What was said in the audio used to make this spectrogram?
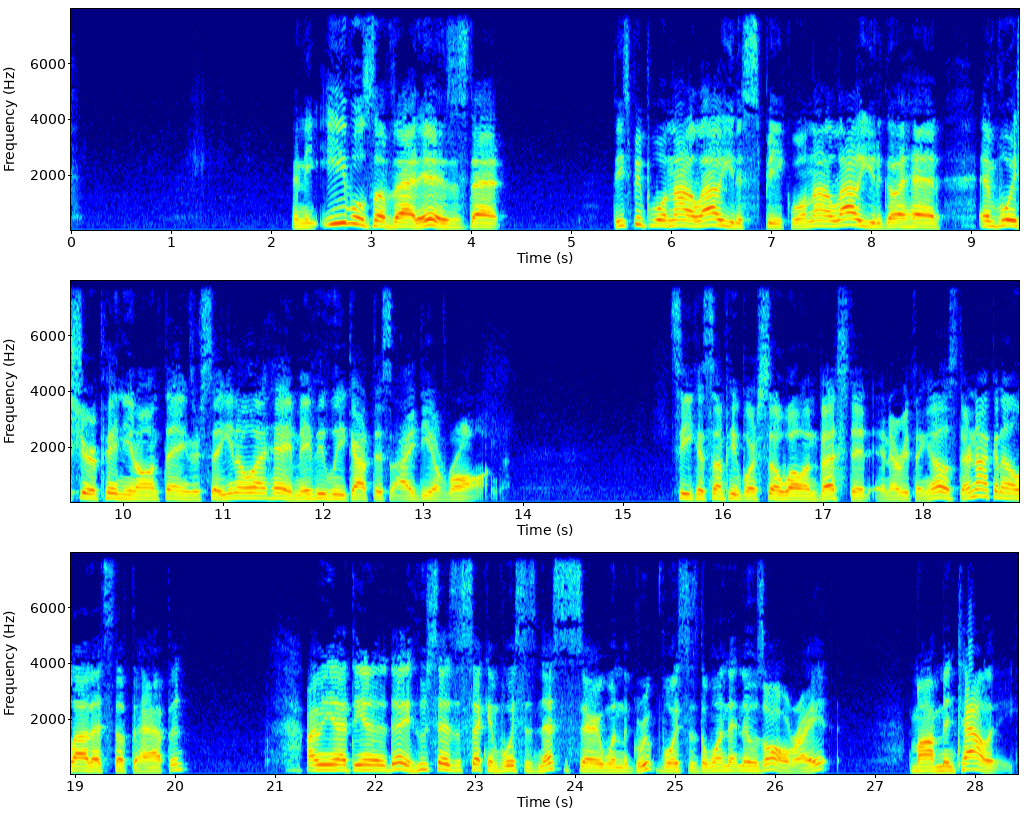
And the evils of that is, is that these people will not allow you to speak, will not allow you to go ahead and voice your opinion on things or say, you know what, hey, maybe we got this idea wrong. See, because some people are so well invested in everything else, they're not going to allow that stuff to happen. I mean, at the end of the day, who says the second voice is necessary when the group voice is the one that knows all, right? My mentality.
